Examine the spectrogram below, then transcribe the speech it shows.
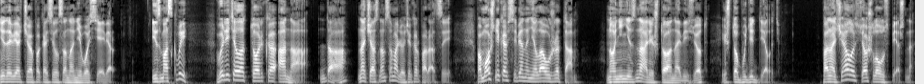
недоверчиво покосился на него Север. «Из Москвы вылетела только она, да, на частном самолете корпорации. Помощников себе наняла уже там, но они не знали, что она везет и что будет делать. Поначалу все шло успешно.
